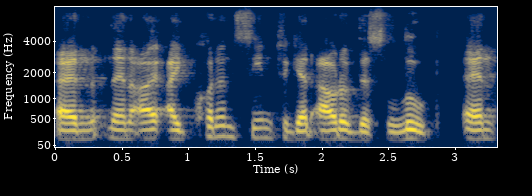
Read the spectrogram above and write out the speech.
And then I, I couldn't seem to get out of this loop. And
